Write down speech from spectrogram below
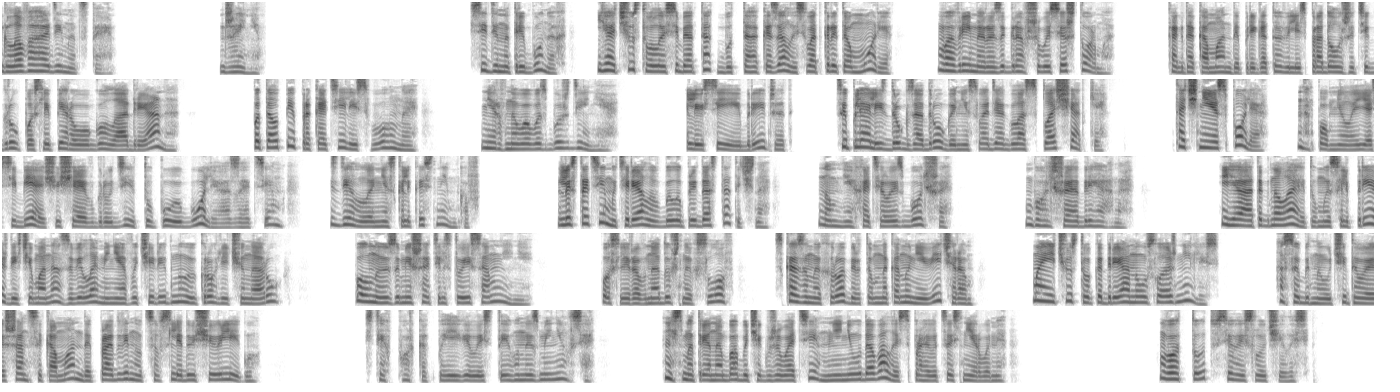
Глава 11. Дженни. Сидя на трибунах, я чувствовала себя так, будто оказалась в открытом море во время разыгравшегося шторма. Когда команды приготовились продолжить игру после первого гола Адриана, по толпе прокатились волны нервного возбуждения. Люси и Бриджит цеплялись друг за друга, не сводя глаз с площадки. Точнее, с поля, Напомнила я себе, ощущая в груди тупую боль, а затем сделала несколько снимков. Для статьи материалов было предостаточно, но мне хотелось больше. Больше Адриана. Я отогнала эту мысль прежде, чем она завела меня в очередную кроличью нору, полную замешательства и сомнений. После равнодушных слов, сказанных Робертом накануне вечером, мои чувства к Адриану усложнились особенно учитывая шансы команды продвинуться в следующую лигу. С тех пор, как появилась ты, он изменился. Несмотря на бабочек в животе, мне не удавалось справиться с нервами. Вот тут все и случилось.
